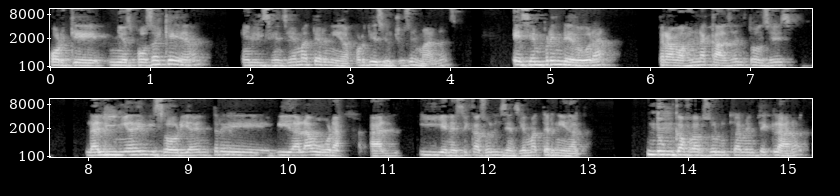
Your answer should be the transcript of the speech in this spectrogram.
porque mi esposa queda en licencia de maternidad por 18 semanas, es emprendedora, trabaja en la casa, entonces la línea divisoria entre vida laboral y en este caso licencia maternidad nunca fue absolutamente clara,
